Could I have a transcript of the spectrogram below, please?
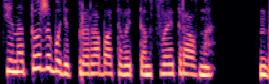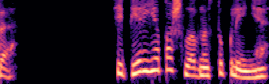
«Тина тоже будет прорабатывать там свои травмы?» «Да». Теперь я пошла в наступление.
